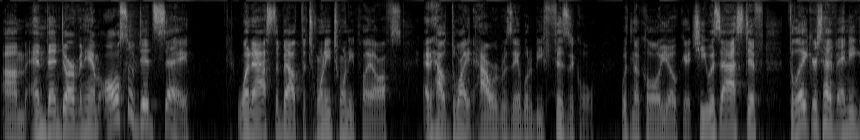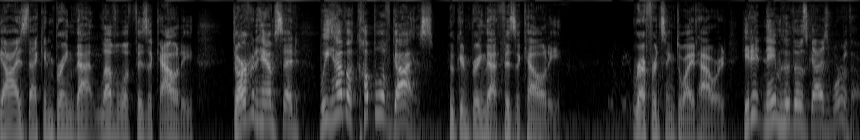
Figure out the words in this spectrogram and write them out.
Um, and then Darvin Ham also did say when asked about the 2020 playoffs and how Dwight Howard was able to be physical with Nikola Jokic. He was asked if the Lakers have any guys that can bring that level of physicality. Darvin Ham said, We have a couple of guys who can bring that physicality, referencing Dwight Howard. He didn't name who those guys were, though.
